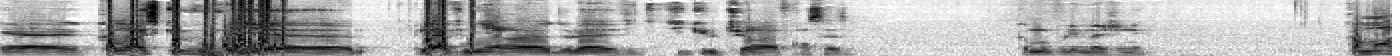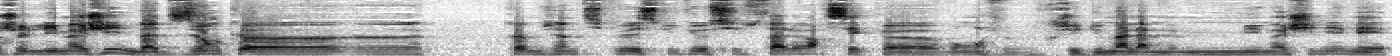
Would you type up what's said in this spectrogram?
Euh, Comment est-ce que vous voyez euh, l'avenir de la viticulture française? Comment vous l'imaginez? Comment je l'imagine? Bah, Disons que, euh, comme j'ai un petit peu expliqué aussi tout à l'heure, c'est que bon, j'ai du mal à m'imaginer, mais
